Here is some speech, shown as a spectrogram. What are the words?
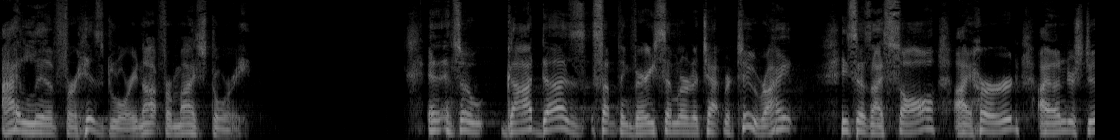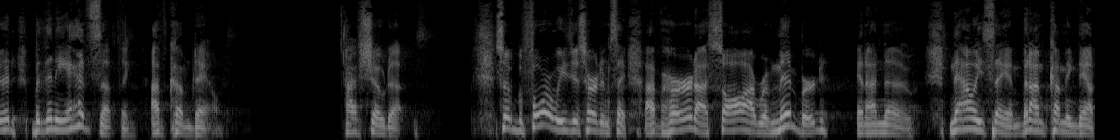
I live for his glory, not for my story. And, and so God does something very similar to chapter two, right? He says, I saw, I heard, I understood, but then he adds something. I've come down. I've showed up. So before we just heard him say, I've heard, I saw, I remembered, and I know. Now he's saying, but I'm coming down.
